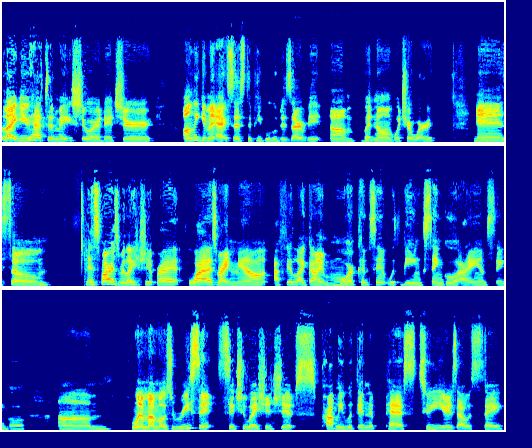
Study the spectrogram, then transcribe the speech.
Like you have to make sure that you're only giving access to people who deserve it um but knowing what you're worth. Yeah. and so as far as relationship right wise right now i feel like i am more content with being single. I am single. Um one of my most recent situationships, probably within the past two years, I would say,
